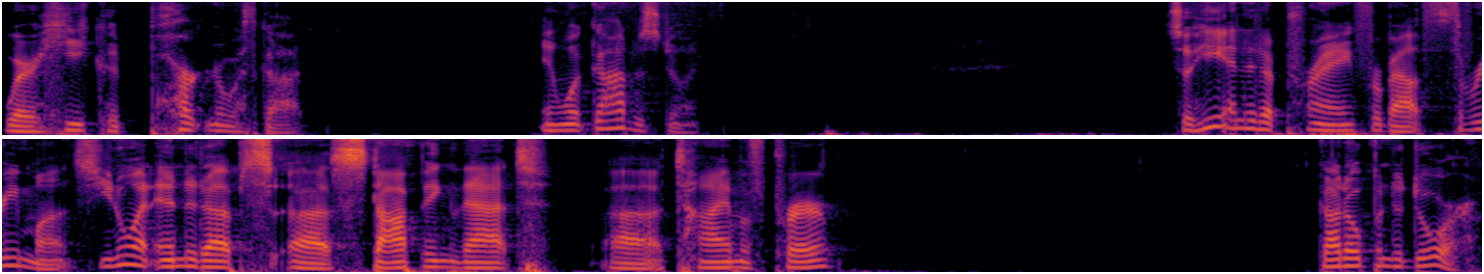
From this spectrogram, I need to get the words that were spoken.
where he could partner with God in what God was doing. So he ended up praying for about three months. You know what ended up uh, stopping that uh, time of prayer? God opened a door.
